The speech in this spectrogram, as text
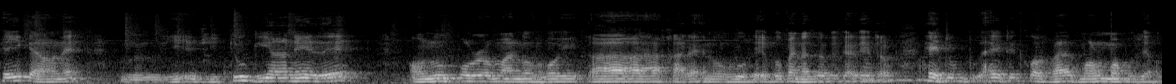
সেইকাৰণে যি- যিটো জ্ঞানেৰে অনুপৰ মানুহ হৈ কাৰ আশাৰে নুবুৰে ভূপেন হাজৰিকাৰ সেইটো সেইটো কথাৰ মৰ্ম বুজাওঁ।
